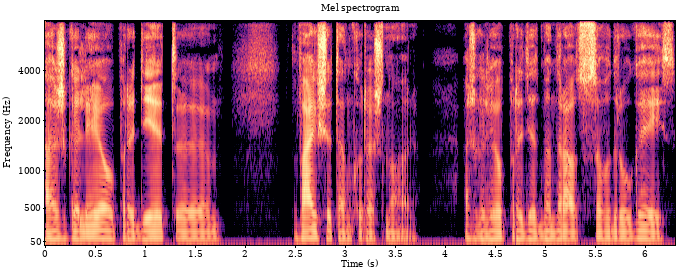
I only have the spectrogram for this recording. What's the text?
Aš galėjau pradėti vaikščioti ten, kur aš noriu. Aš galėjau pradėti bendrauti su savo draugais.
